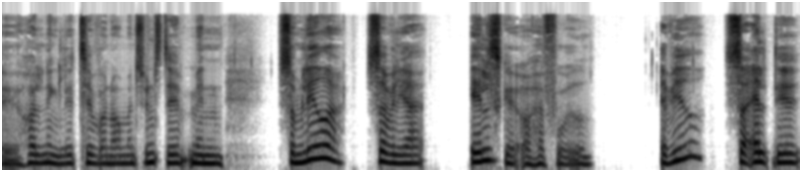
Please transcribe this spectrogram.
øh, holdning lidt til, hvornår man synes det. Men som leder, så vil jeg elske at have fået at vide, så alt det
